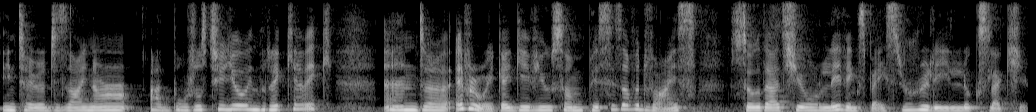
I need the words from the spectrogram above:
interior designer at Bonjour Studio in Reykjavik, and uh, every week I give you some pieces of advice so that your living space really looks like you.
